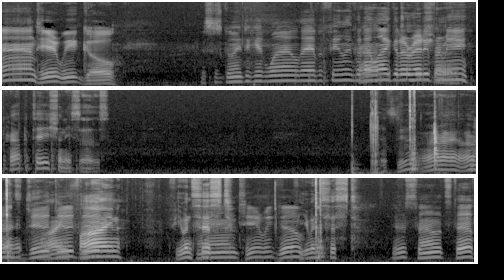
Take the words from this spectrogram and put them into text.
And here we go. This is going to get wild, I have a feeling, but I like it already for me. Crapitation, he says. Let's do it. All right, all right. Let's do, fine, do, do. fine. If you insist. And here we go. If you insist. This solid stuff.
